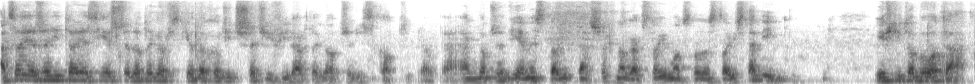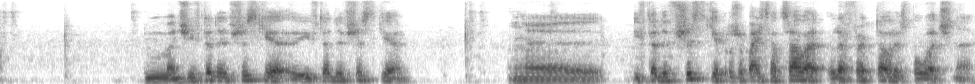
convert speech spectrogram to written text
A co jeżeli to jest jeszcze do tego wszystkiego dochodzi trzeci filar tego, czyli skoki, prawda? Jak dobrze wiemy, stolik na trzech nogach stoi mocno, stoi stabilnie. Jeśli to było tak, w momencie i wtedy wszystkie, i wtedy wszystkie, yy, i wtedy wszystkie, proszę Państwa, całe reflektory społeczne,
